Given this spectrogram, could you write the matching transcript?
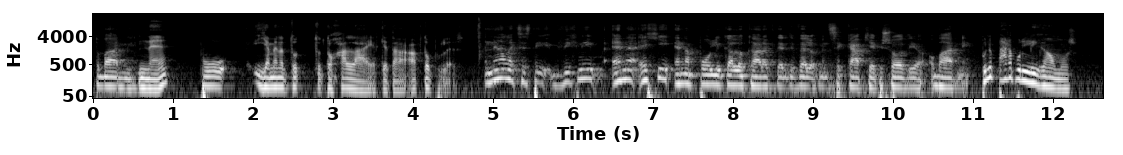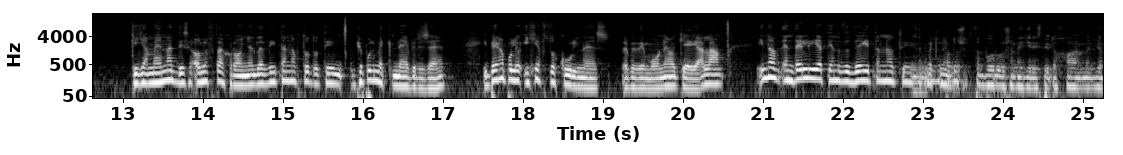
Τον Μπάρνι. Ναι, που για μένα το, το, το χαλάει αρκετά αυτό που λες. Ναι, αλλά ξέρεις τι, δείχνει ένα, έχει ένα πολύ καλό character development σε κάποια επεισόδια ο Μπάρνι. Που είναι πάρα πολύ λίγα όμως. Και για μένα αντίστοιχα όλα αυτά τα χρόνια, δηλαδή ήταν αυτό το ότι πιο πολύ με εκνεύριζε. Υπήρχαν πολύ, είχε αυτό το coolness, ρε παιδί μου, ναι, οκ, αλλά είναι, εν τέλει at the end of the day ήταν ότι με Νομίζω εκνεύριζε. πάντως ότι θα μπορούσε να γυριστεί το How I Met Your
